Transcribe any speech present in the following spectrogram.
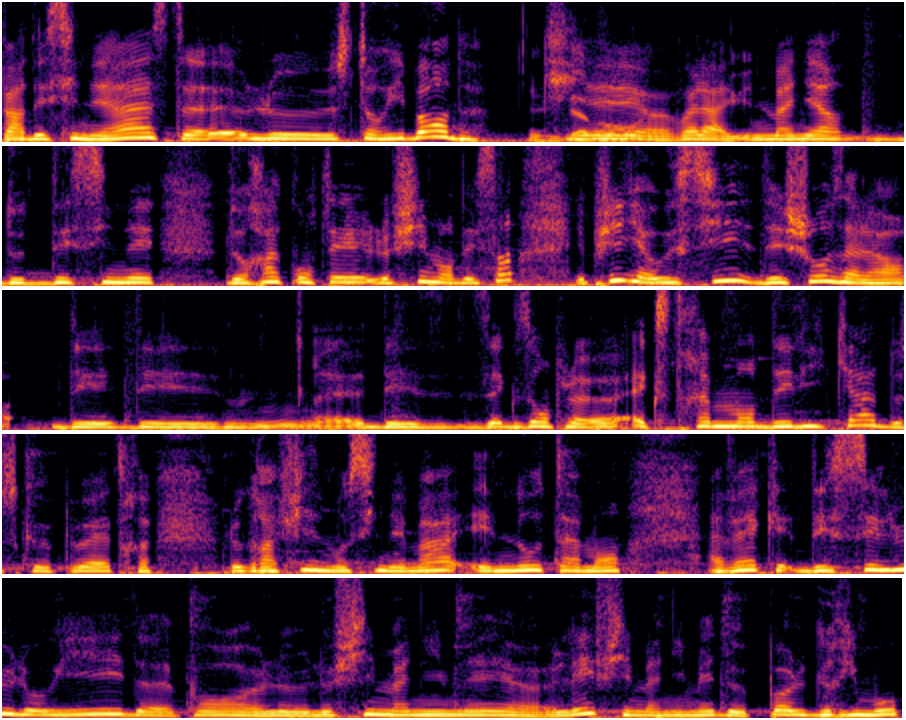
par des cinéastes. Le storyboard, Évidemment, qui est ouais. euh, voilà une manière de dessiner, de raconter le film en dessin. Et puis il y a aussi des choses, alors des, des, euh, des exemples extrêmement délicats de ce que peut être le graphisme au cinéma et notamment avec des celluloïdes pour le, le film animé, euh, les films animés de Paul Grimaud,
